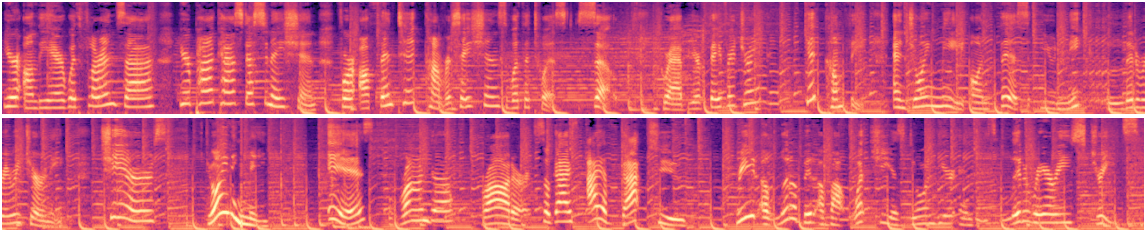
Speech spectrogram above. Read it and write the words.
You're on the air with Florenza, your podcast destination for authentic conversations with a twist. So, grab your favorite drink, get comfy, and join me on this unique literary journey. Cheers! Joining me is Rhonda Crowder. So, guys, I have got to read a little bit about what she is doing here in these literary streets.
